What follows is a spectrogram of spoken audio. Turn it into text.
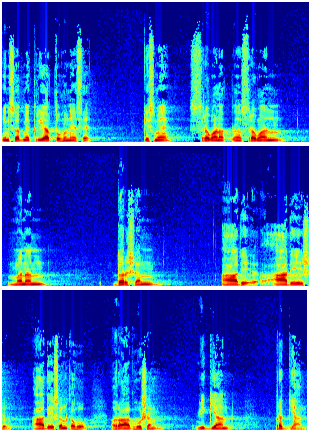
इन सब में क्रियात्व होने से, किसमें? श्रवण श्रवण, मनन, दर्शन आदे, आदेश आदेशन कहो और आघोषण विज्ञान प्रज्ञान।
